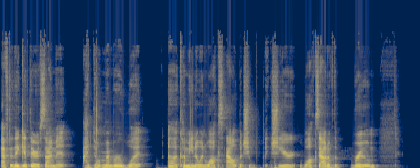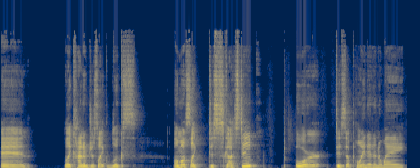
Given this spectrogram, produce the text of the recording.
after they get their assignment, I don't remember what uh, Kaminoan walks out, but she she walks out of the room and like kind of just like looks almost like disgusted or disappointed in a way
